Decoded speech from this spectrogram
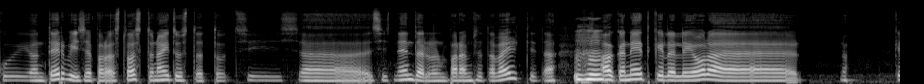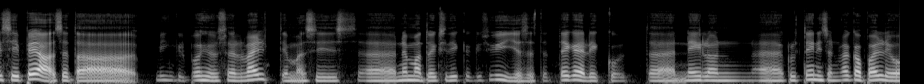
kui on tervise pärast vastunäidustatud, siis, äh, siis nendel on parem seda vältida mm, -hmm. aga need, kellel ei ole noh, kes ei pea seda mingil põhjusel vältima, siis äh, nemad võiksid ikkagi süüa, sest et tegelikult neil on, gluteenis on väga palju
